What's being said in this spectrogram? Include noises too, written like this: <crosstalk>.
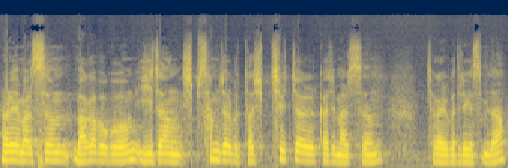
하나님의 말씀 마가복음 2장 13절부터 17절까지 말씀 제가 읽어드리겠습니다.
